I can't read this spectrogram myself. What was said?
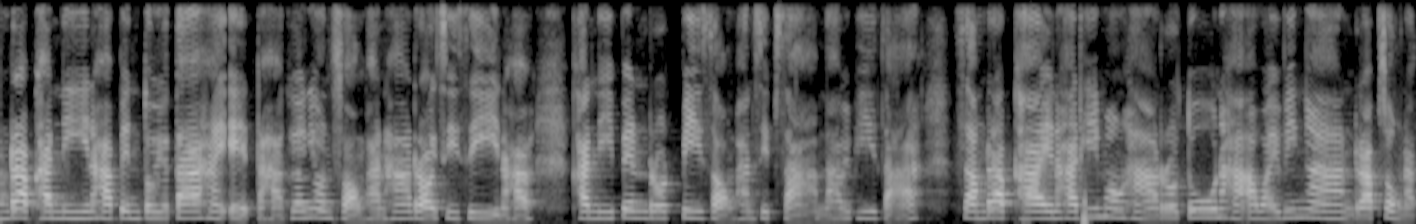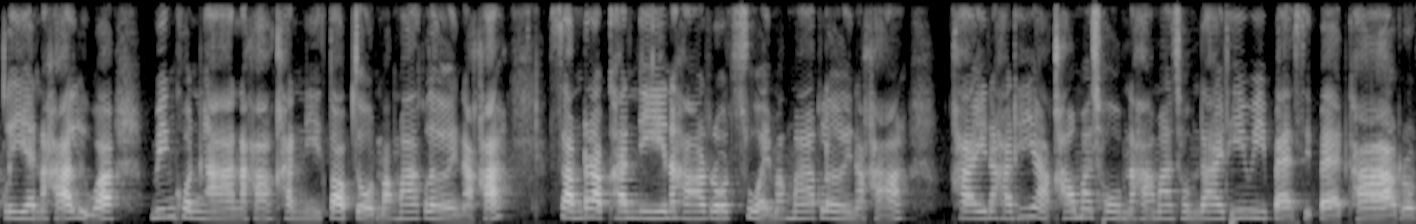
ำหรับคันนี้นะคะเป็น Toyota h i อ e นะคะเครื่องยนต์ 2,500 ซีซีนะคะคันนี้เป็นรถปี 2013 นะคะพี่ๆจ๋าสำหรับใครนะคะที่มองหารถตู้นะคะเอาไว้วิ่งงานรับส่งนักเรียนนะคะหรือว่าวิ่งคนงานนะคะ คันนี้ตอบโจทย์มากๆเลยนะคะสำหรับคันนี้นะคะ รถสวยมากๆเลยนะคะ ใครนะคะที่อยากเข้ามาชมนะคะ มาชมได้ที่ V88 ค่ะ รถ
